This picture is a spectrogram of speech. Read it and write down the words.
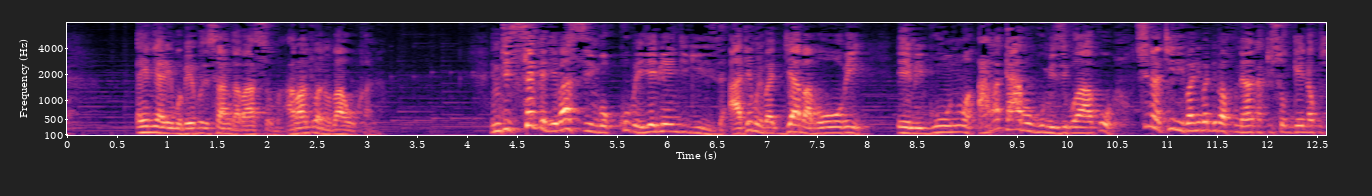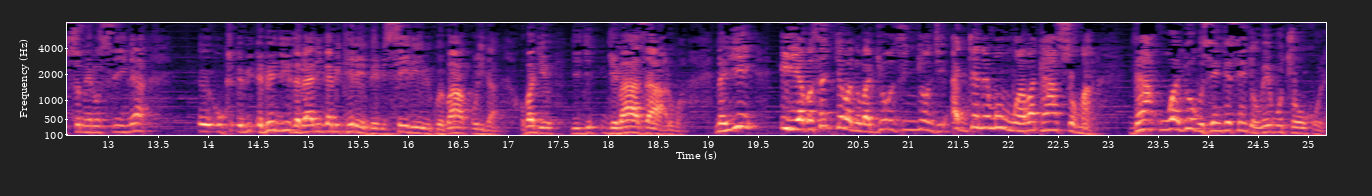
nrm bekozesa nga baasoma. Abantu bano baawukana. Nti sente gye basinga okkuba ey'ebyenjigiriza ate mwe bajja ababoobe emiguunwa abataabugumizibwako sinakiri bali badde bafuna akakiso kgenda ku ssomero singa ebyenjigiriza byalinga bitereva ebiseera ebyo kwe baakulira oba gye baazaalwa. Naye abasajja bano bajoozi nnyo nti ajja ne mummwe abataasoma n'akuwayo obusentesente obeeko kyokola.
